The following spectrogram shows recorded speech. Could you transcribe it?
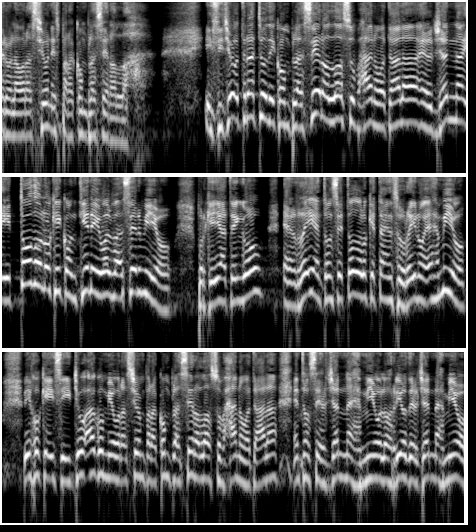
pero la oración es para complacer a Allah. Y si yo trato de complacer a Allah subhanahu wa ta'ala, el Jannah y todo lo que contiene igual va a ser mío. Porque ya tengo el rey, entonces todo lo que está en su reino es mío. Dijo que si yo hago mi oración para complacer a Allah subhanahu wa ta'ala, entonces el Jannah es mío, los ríos del Jannah es mío,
